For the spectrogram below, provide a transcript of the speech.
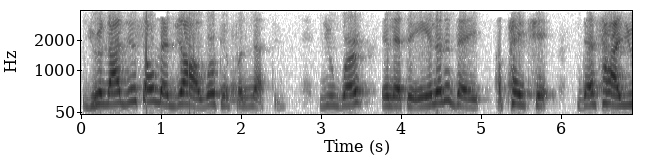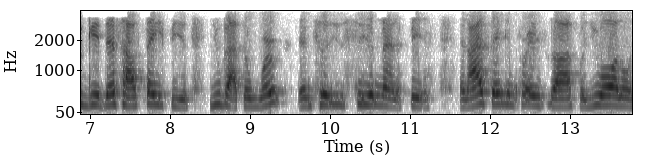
You're not just on that job working for nothing. You work, and at the end of the day, a paycheck. That's how you get, that's how faith is. You got to work until you see it manifest. And I thank and praise God for you all on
